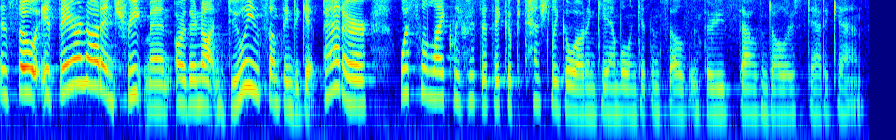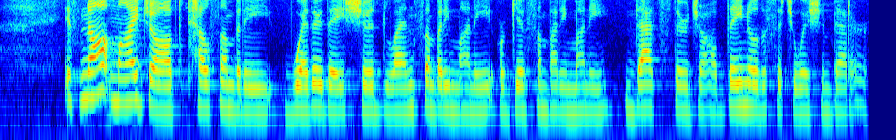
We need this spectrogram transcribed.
And so if they're not in treatment or they're not doing something to get better, what's the likelihood that they could potentially go out and gamble and get themselves in $30,000 debt again? It's not my job to tell somebody whether they should lend somebody money or give somebody money. That's their job. They know the situation better.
